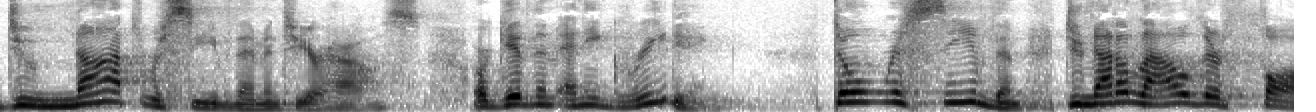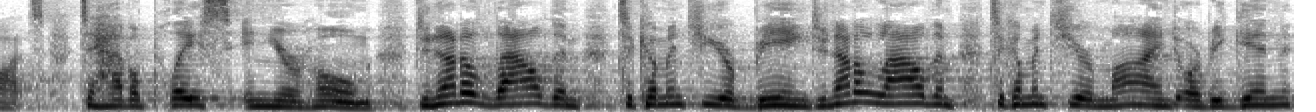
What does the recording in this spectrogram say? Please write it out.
do not receive them into your house or give them any greeting. Don't receive them. Do not allow their thoughts to have a place in your home. Do not allow them to come into your being. Do not allow them to come into your mind or begin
